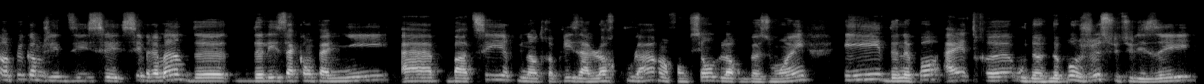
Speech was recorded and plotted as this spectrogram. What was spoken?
un peu comme j'ai dit, c'est vraiment de, de, les accompagner à bâtir une entreprise à leur couleur en fonction de leurs besoins et de ne pas être ou de ne pas juste utiliser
